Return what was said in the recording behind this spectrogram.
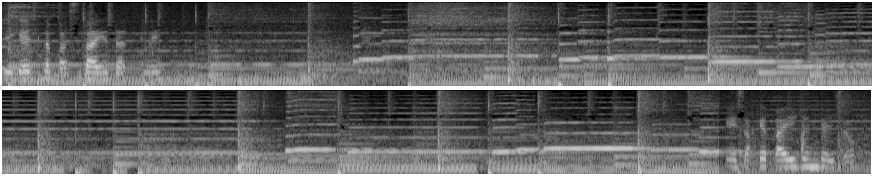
Okay guys, labas tayo that way. Guys, akit tayo dyan guys, oh.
